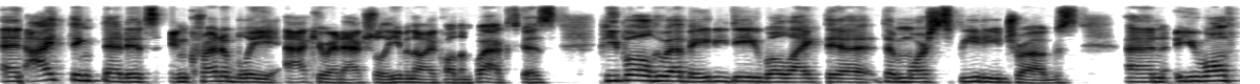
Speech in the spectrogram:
And I think that it's incredibly accurate, actually, even though I call them quacks, because people who have ADD will like the the more speedy drugs, and you won't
